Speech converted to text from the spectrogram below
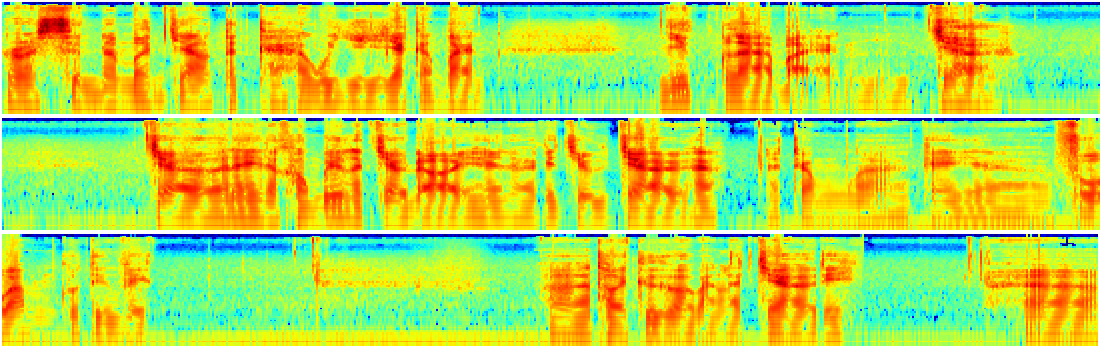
Rồi xin à, mến chào tất cả quý vị và các bạn. Nhất là bạn chờ. Chờ ở đây là không biết là chờ đợi hay là cái chữ chờ ha ở Trong à, cái à, phụ âm của tiếng Việt. À, Thôi cứ gọi bạn là chờ đi. À,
